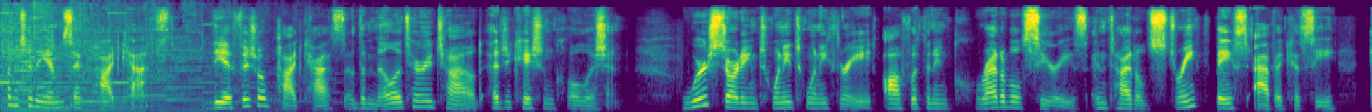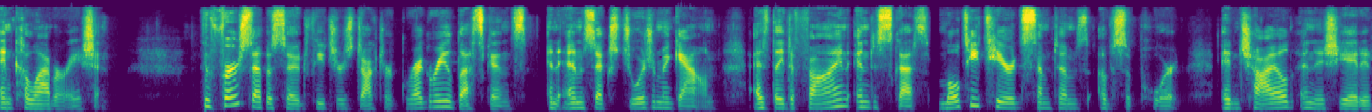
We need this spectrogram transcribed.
Welcome to the MCEC podcast, the official podcast of the Military Child Education Coalition. We're starting 2023 off with an incredible series entitled Strength Based Advocacy and Collaboration. The first episode features Dr. Gregory Leskins and MCEC's Georgia McGowan as they define and discuss multi tiered systems of support in child initiated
